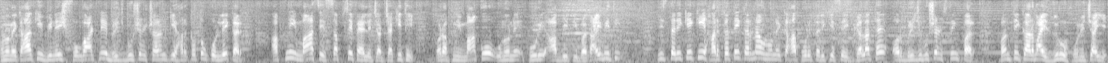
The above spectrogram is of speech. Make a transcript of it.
उन्होंने कहा कि विनेश फोगाट ने ब्रिजभूषण शरण की हरकतों को लेकर अपनी माँ से सबसे पहले चर्चा की थी और अपनी माँ को उन्होंने पूरी आपबीती बताई भी थी। इस तरीके की हरकतें करना, उन्होंने कहा, पूरे तरीके से गलत है और ब्रिजभूषण सिंह पर बनती कार्रवाई ज़रूर होनी चाहिए।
